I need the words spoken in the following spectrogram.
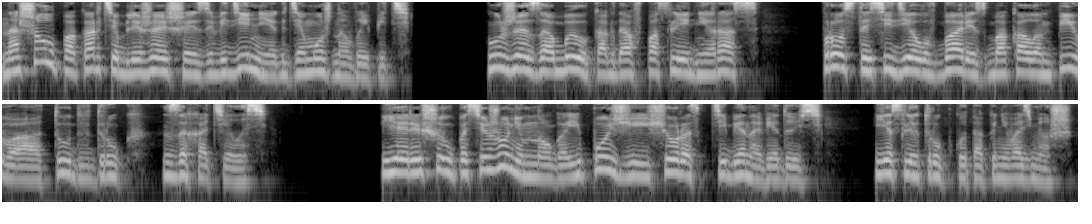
Нашел по карте ближайшее заведение, где можно выпить. Уже забыл, когда в последний раз просто сидел в баре с бокалом пива, а тут вдруг захотелось. Я решил, посижу немного и позже еще раз к тебе наведаюсь если трубку так и не возьмешь.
